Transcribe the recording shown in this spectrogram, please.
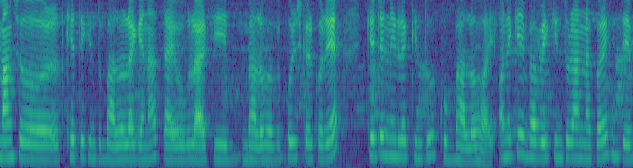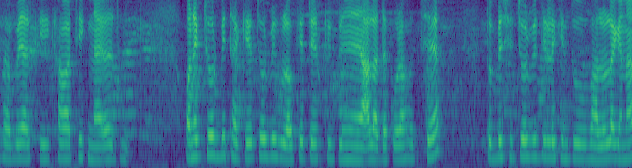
মাংস খেতে কিন্তু ভালো লাগে না। তাই ওগুলো আর কি ভালোভাবে পরিষ্কার করে কেটে নিলে কিন্তু খুব ভালো হয়। অনেকে এভাবে কিন্তু রান্না করে, কিন্তু এভাবে আর কি খাওয়া ঠিক না। অনেক চর্বি থাকে, চর্বিগুলোও কেটে আলাদা করা হচ্ছে। তো বেশি চর্বি দিলে কিন্তু ভালো লাগে না।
